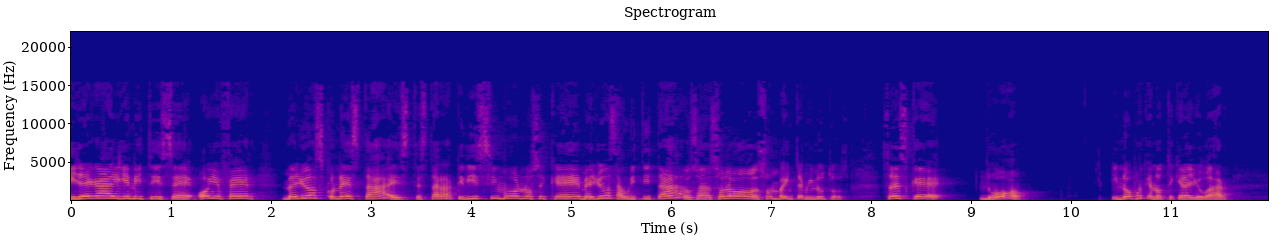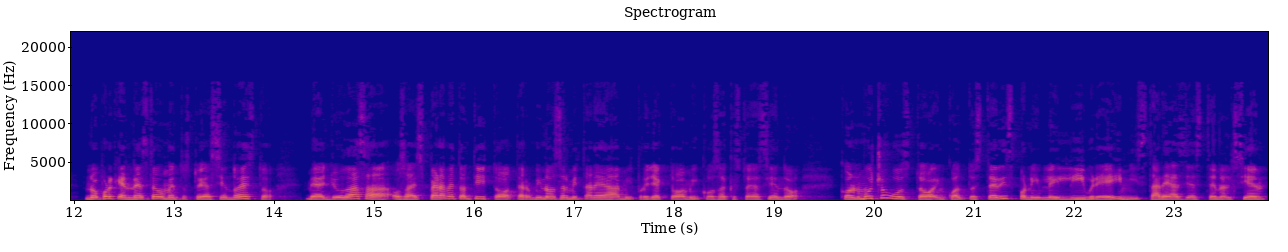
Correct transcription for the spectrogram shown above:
y llega alguien y te dice, oye Fer, ¿me ayudas con esta? Este, está rapidísimo, no sé qué, ¿me ayudas ahorita? O sea, solo son 20 minutos. ¿Sabes qué? No. Y no porque no te quiera ayudar. No porque en este momento estoy haciendo esto. Me ayudas a, o sea, espérame tantito, termino de hacer mi tarea, mi proyecto, mi cosa que estoy haciendo. Con mucho gusto, en cuanto esté disponible y libre y mis tareas ya estén al 100,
